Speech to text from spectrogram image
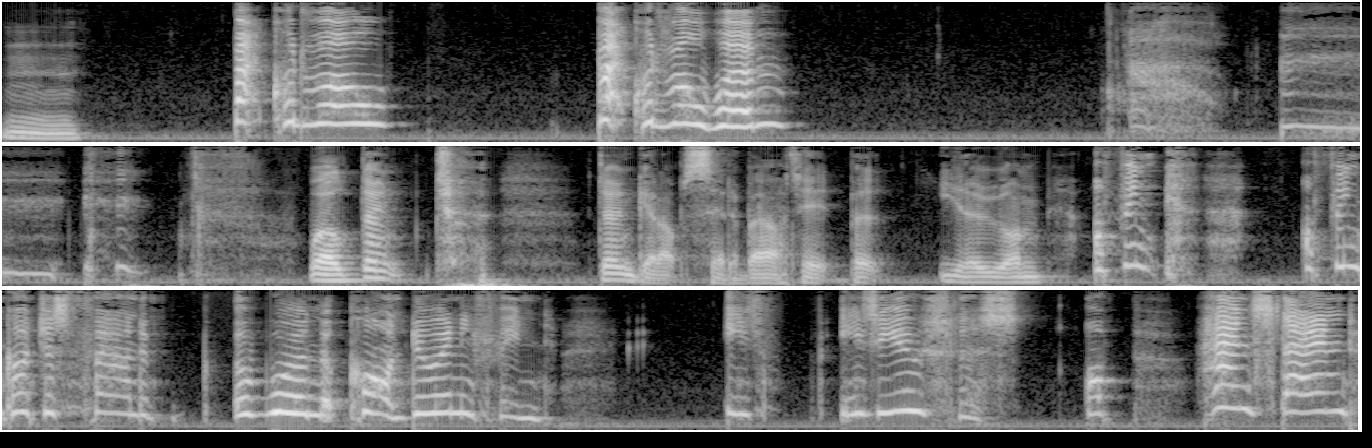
Hmm. Backward roll. Backward roll, worm. Well, don't don't get upset about it, but you know, um I think I think I just found a, a worm that can't do anything. He's he's useless. I, handstand.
